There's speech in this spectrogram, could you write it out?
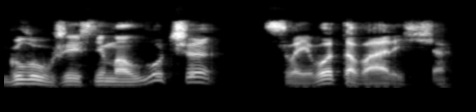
глубже и снимал лучше своего товарища.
